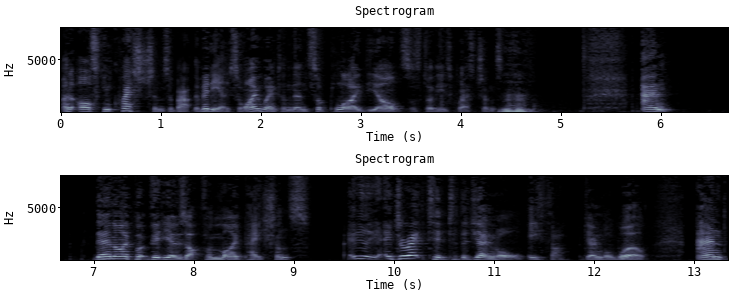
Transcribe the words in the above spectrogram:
and asking questions about the video. So I went and then supplied the answers to these questions. And then I put videos up from my patients, uh, directed to the general ether, general world. And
